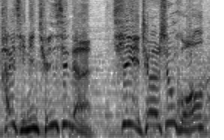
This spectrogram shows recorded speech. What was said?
开启您全新的汽车生活。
